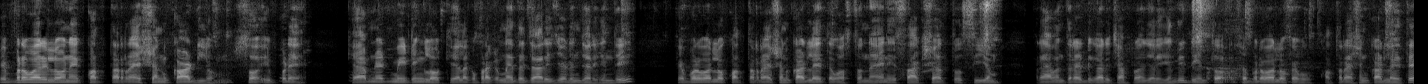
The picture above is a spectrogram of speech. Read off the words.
ఫిబ్రవరిలోనే కొత్త రేషన్ కార్డులు. సో ఇప్పుడే క్యాబినెట్ మీటింగ్లో కీలక ప్రకటన అయితే జారీ చేయడం జరిగింది. ఫిబ్రవరిలో కొత్త రేషన్ కార్డులు అయితే వస్తున్నాయని సాక్షాత్తు సీఎం రేవంత్ రెడ్డి గారు చెప్పడం జరిగింది. దీంతో ఫిబ్రవరిలో కొత్త రేషన్ కార్డులు అయితే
